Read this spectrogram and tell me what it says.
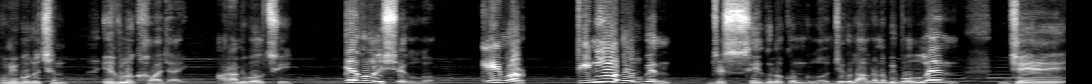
উনি বলেছেন, এগুলো খাওয়া যায়। আর আমি বলছি, এগুলোই সেগুলো। এইবার তিনিও বলবেন যে সেগুলো কোনগুলো? যেগুলো আল্লাহ নবী বললেন যে,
